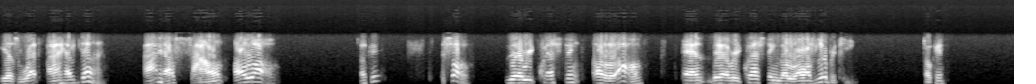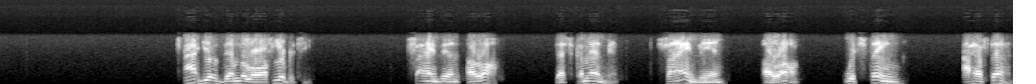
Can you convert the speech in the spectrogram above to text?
is what I have done. I have found a law. Okay? So, they're requesting a law, and they're requesting the law of liberty. Okay? I give them the law of liberty. Find them a law. That's a commandment. Find then, a law, which thing I have done.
